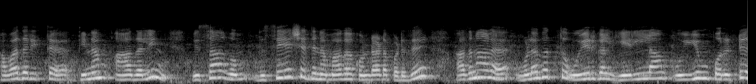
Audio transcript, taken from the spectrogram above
அவதரித்த தினம் ஆதலின் விசாகம் விசேஷ தினமாக கொண்டாடப்படுது. அதனால் உலகத்து உயிர்கள் எல்லாம் உய்யும் பொருட்டு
